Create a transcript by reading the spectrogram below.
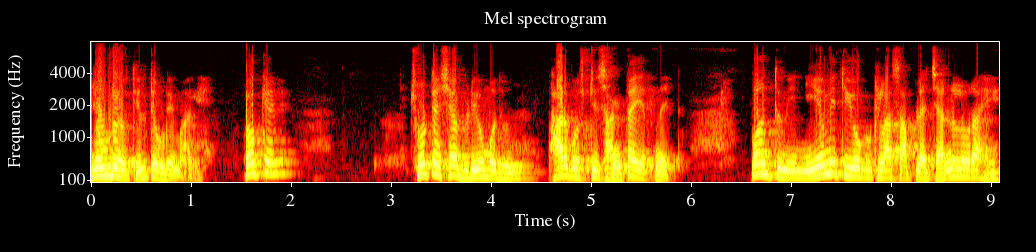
जेवढे होतील तेवढे मागे. ओके? छोट्याशा व्हिडिओमधून फार गोष्टी सांगता येत नाहीत. पण तुम्ही नियमित योग क्लास आपल्या चॅनलवर आहे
